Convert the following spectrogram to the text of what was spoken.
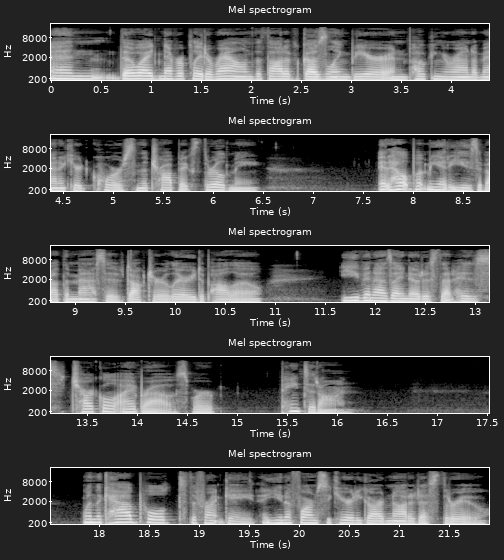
And though I'd never played around, the thought of guzzling beer and poking around a manicured course in the tropics thrilled me. It helped put me at ease about the massive Dr. Larry DiPaolo, even as I noticed that his charcoal eyebrows were painted on. When the cab pulled to the front gate, a uniformed security guard nodded us through,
